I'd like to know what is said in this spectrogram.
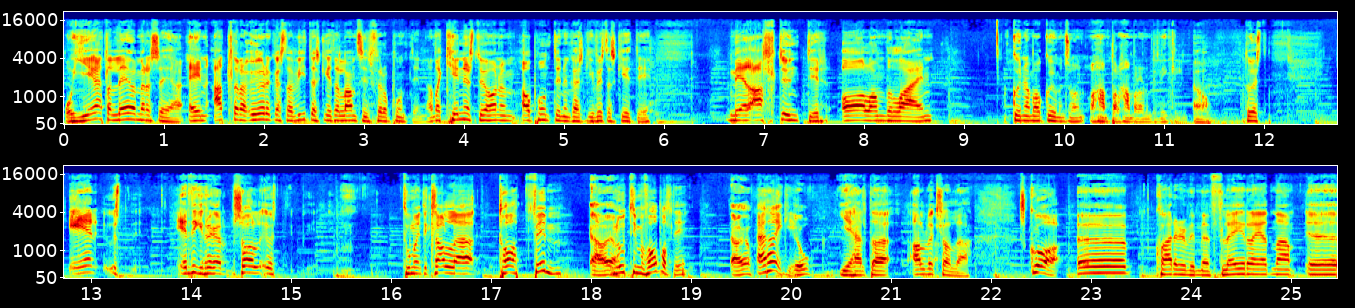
og ég ætla að lefa mér að segja ein allra örugasta vítaskipta landsins fyrir á punktinn. Þannig að kynnistu honum á punktinu kannski í fyrsta skipti með allt undir all on the line Gunnar Má Guðmundsson og hann bara hamrar hann upp í vinkilin Já. Þú veist er, þú veist, er þetta ekki frekar sol, þú, veist, þú meinti klálega top 5 Já, já. nútíma fótbolti já, já. er það ekki? Jú. ég held að alveg klálega sko, uh, hvað erum við með fleira hérna uh,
